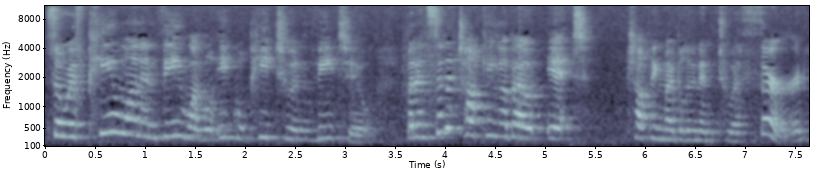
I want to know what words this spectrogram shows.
So if P1 and V1 will equal P2 and V2, but instead of talking about it chopping my balloon into a third,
